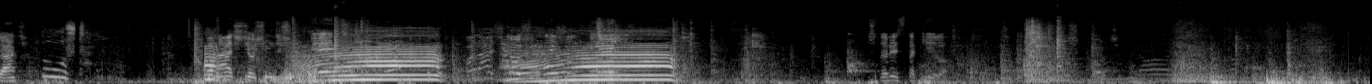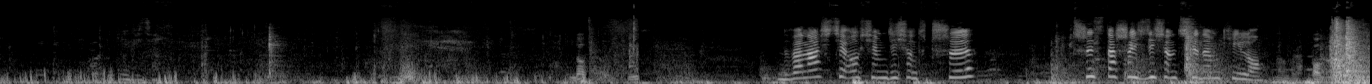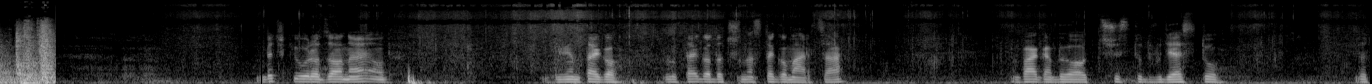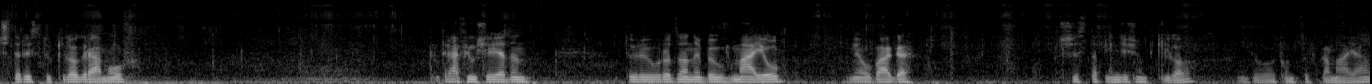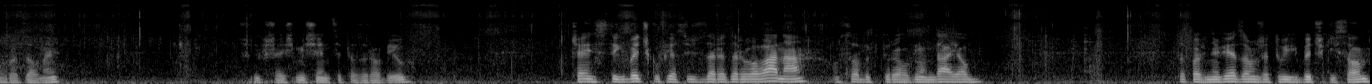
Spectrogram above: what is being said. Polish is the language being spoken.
Puszczać? puszczaj. 12,85 12,85 400 kilo Nie widzę. Dobra. 1283 367 kilo. Dobra, pogląd. Byczki urodzone od 9 lutego do 13 marca. Waga była od 320 do 400 kg. Trafił się jeden, który urodzony był w maju. Miał wagę 350 kg. Była końcówka maja, urodzony. Czyli w 6 miesięcy to zrobił. Część z tych byczków jest już zarezerwowana. Osoby, które oglądają, to pewnie wiedzą, że tu ich byczki są.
